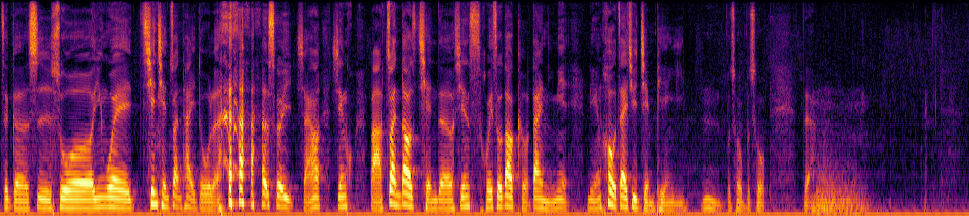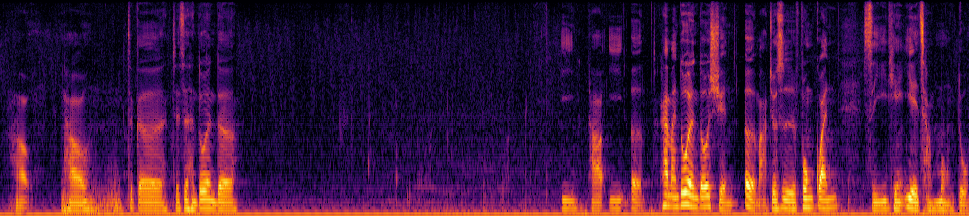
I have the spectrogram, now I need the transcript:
这个是说因为先前赚太多了，所以想要先把赚到钱的先回收到口袋里面，年后再去捡便宜。嗯，不错不错，对啊。好，好，这个这是很多人的。一好一二，还蛮多人都选二嘛，就是封关十一天夜长梦多。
